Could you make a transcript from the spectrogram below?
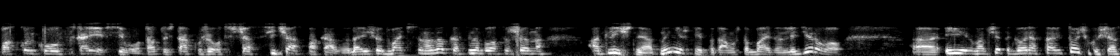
поскольку, скорее всего, да, то есть так уже вот сейчас, сейчас показывают. Да, еще два часа назад картина была совершенно отличная от нынешней, потому что Байден лидировал. Э, И, вообще-то говоря, ставить точку сейчас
